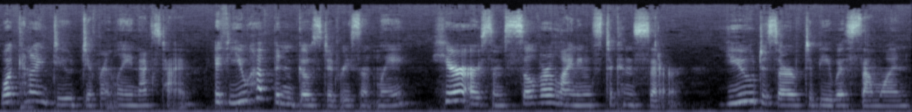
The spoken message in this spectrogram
What can I do differently next time? If you have been ghosted recently, here are some silver linings to consider. You deserve to be with someone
